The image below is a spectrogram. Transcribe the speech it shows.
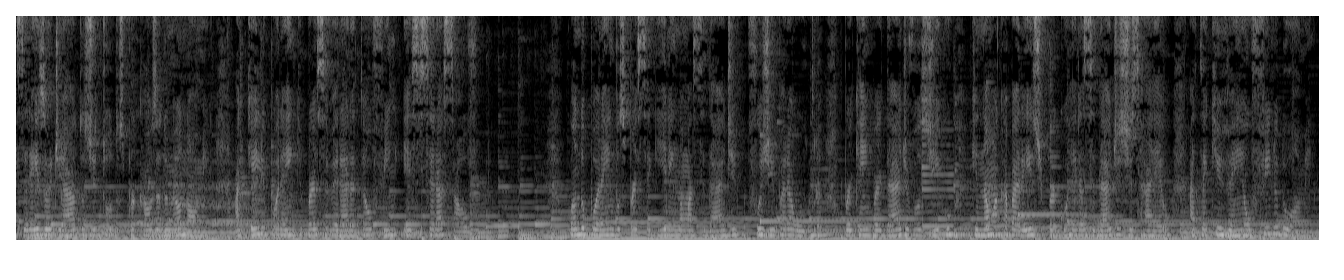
Sereis odiados de todos por causa do meu nome. Aquele, porém, que perseverar até o fim, esse será salvo. Quando, porém, vos perseguirem numa cidade, fugi para outra, porque em verdade vos digo que não acabareis de percorrer as cidades de Israel até que venha o Filho do Homem.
